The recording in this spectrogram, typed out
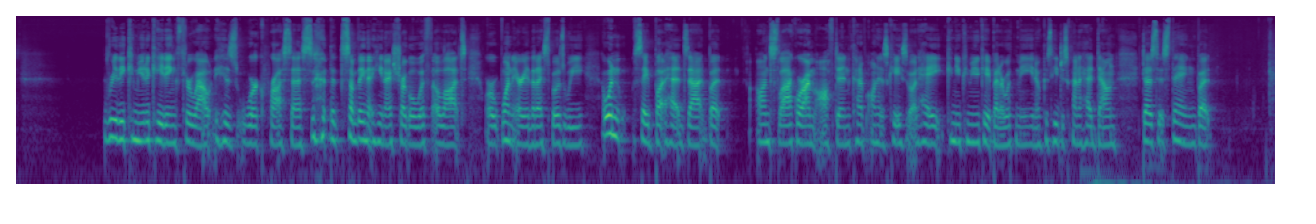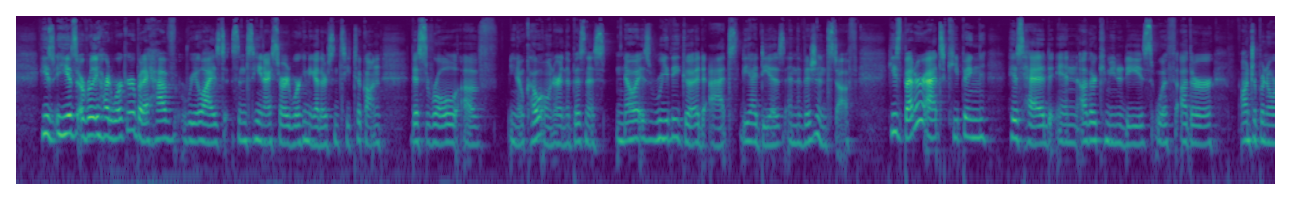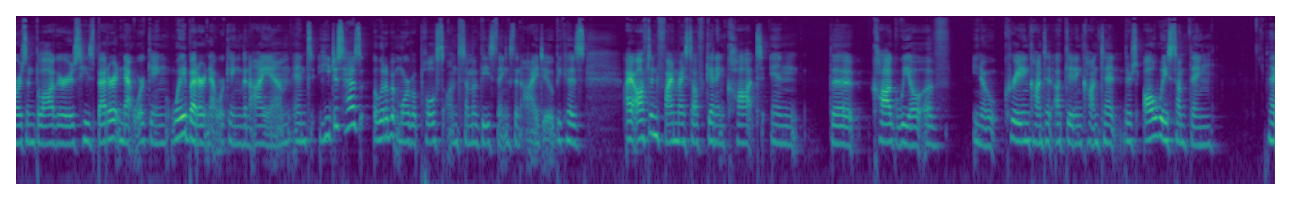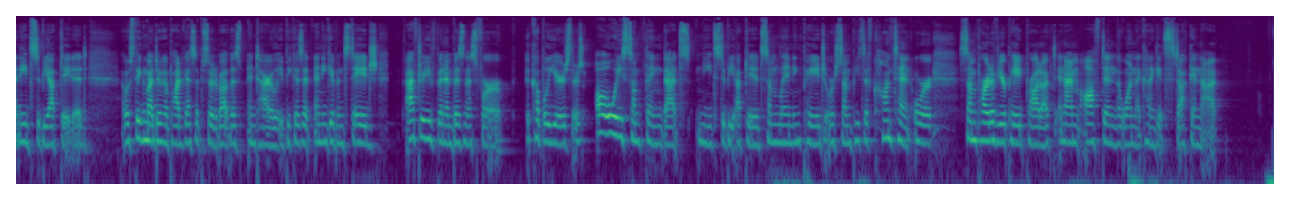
really communicating throughout his work process. That's something that he and I struggle with a lot, or one area that I suppose we, I wouldn't say butt heads at, but on Slack where I'm often kind of on his case about, hey, can you communicate better with me? You know, because he just kind of head down does his thing. But he's he is a really hard worker. But I have realized since he and I started working together, since he took on this role of you know co-owner in the business, Noah is really good at the ideas and the vision stuff. He's better at keeping his head in other communities with other entrepreneurs and bloggers. He's better at networking, way better at networking than I am. And he just has a little bit more of a pulse on some of these things than I do because I often find myself getting caught in the cog wheel of, you know, creating content, updating content. There's always something that needs to be updated. I was thinking about doing a podcast episode about this entirely because at any given stage, after you've been in business for a couple years, there's always something that needs to be updated, some landing page or some piece of content or some part of your paid product. And I'm often the one that kind of gets stuck in that.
